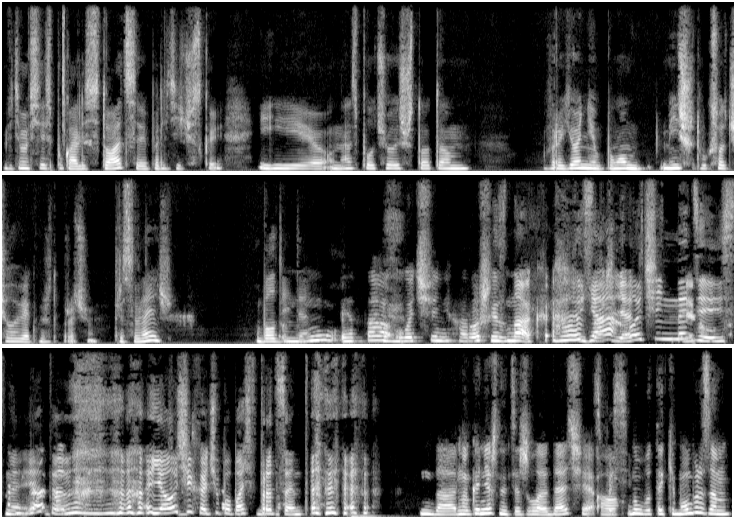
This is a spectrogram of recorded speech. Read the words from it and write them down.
Видимо, все испугались ситуации политической, и у нас получилось что-то в районе, по-моему, меньше 200 человек, между прочим. Представляешь? Обалдеть, да? Ну, это очень хороший знак. Я очень надеюсь на это. Я очень хочу попасть в процент. Да, ну, конечно, тебе желаю удачи. А, ну, вот таким образом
